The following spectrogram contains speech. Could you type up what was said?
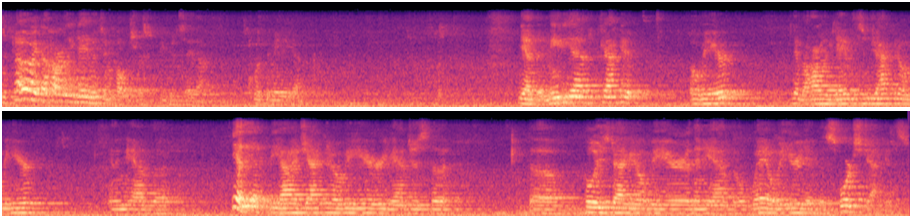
it's kind of like a Harley Davidson culture, if you could say that, with the media. You have the media jacket over here, you have the Harley Davidson jacket over here, and then you have the, yeah, the FBI jacket over here, you have just the, the police jacket over here, and then you have the way over here, you have the sports jackets.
